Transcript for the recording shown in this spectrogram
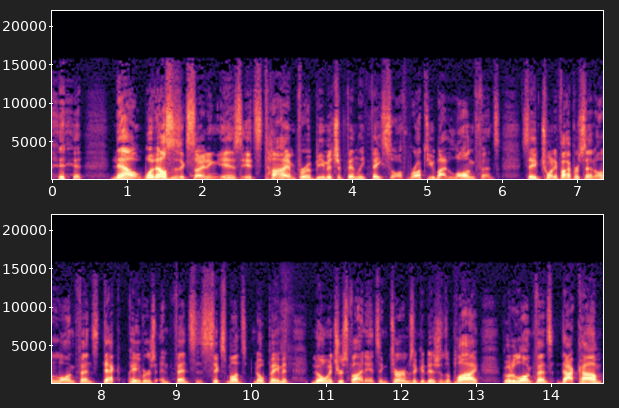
now, what else is exciting is it's time for a B. Mitch and Finley face-off brought to you by Long Fence. Save 25% on Long Fence deck, pavers, and fences. Six months, no payment, no interest financing. Terms and conditions apply. Go to longfence.com.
